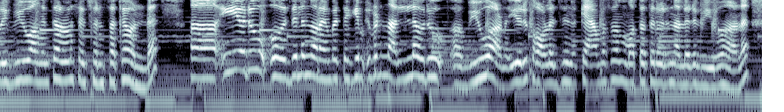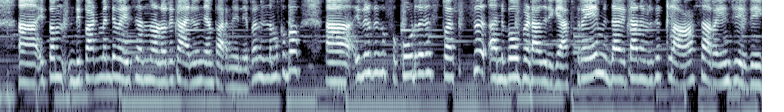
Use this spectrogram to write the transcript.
റിവ്യൂ അങ്ങനത്തെ ഉള്ള സെക്ഷൻസ് ഒക്കെ ഉണ്ട്. ഈ ഒരു ഇതിലെന്ന് പറയുമ്പോഴത്തേക്കും ഇവിടെ നല്ല ഒരു വ്യൂ ആണ്. ഈ ഒരു കോളേജ് ക്യാമ്പസ് മൊത്തത്തിൽ ഒരു നല്ലൊരു വ്യൂ ആണ്. ഇപ്പം ഡിപ്പാർട്ട്മെന്റ് വൈസ് എന്നുള്ള ഒരു കാര്യവും ഞാൻ പറഞ്ഞില്ലേ. ഇപ്പം നമുക്കിപ്പോ ആഹ് ഇവർക്ക് കൂടുതൽ സ്ട്രെസ് അനുഭവപ്പെടാതിരിക്കുക. അത്രയും ഇതായിട്ടാണ് ഇവർക്ക് ക്ലാസ് അറേഞ്ച് ചെയ്തേക്കുന്നത്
